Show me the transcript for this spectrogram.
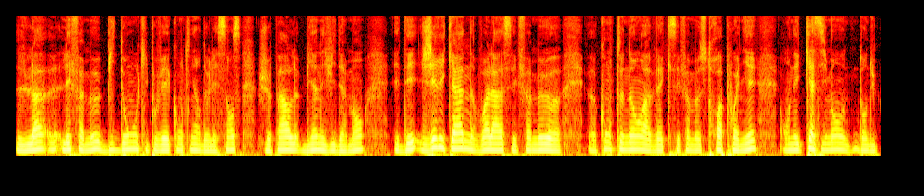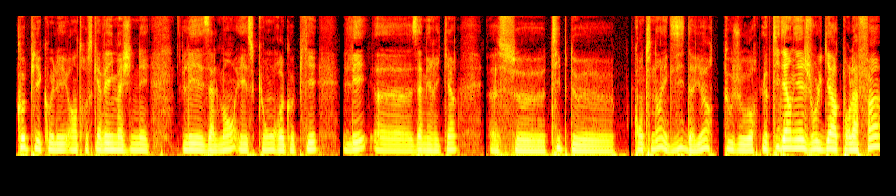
Les fameux bidons qui pouvaient contenir de l'essence, je parle bien évidemment des jerrycans, voilà ces fameux euh, euh, contenants avec ces fameuses trois poignées. On est quasiment dans du copier-coller entre ce qu'avaient imaginé les Allemands et ce qu'ont recopié les euh, Américains. Ce type de contenant existe d'ailleurs toujours. Le petit dernier, je vous le garde pour la fin,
